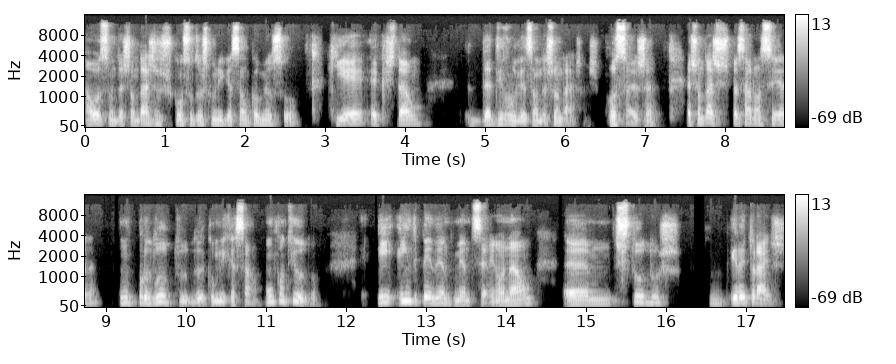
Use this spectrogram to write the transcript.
ao assunto das sondagens dos consultores de comunicação, como eu sou, que é a questão da divulgação das sondagens. Ou seja, as sondagens passaram a ser um produto de comunicação, um conteúdo. E, independentemente de serem ou não, um, estudos eleitorais.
